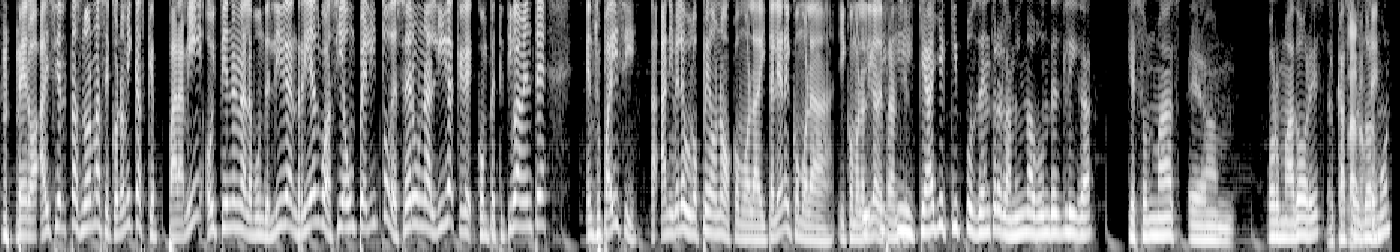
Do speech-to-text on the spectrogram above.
Pero hay ciertas normas económicas que para mí hoy tienen a la Bundesliga en riesgo, así a un pelito de ser una liga que competitivamente en su país sí, a, a nivel europeo no, como la italiana y como la, y como la Liga de Francia. Y, que hay equipos dentro de la misma Bundesliga que son más eh, um, formadores, el caso Claro. del Dortmund.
